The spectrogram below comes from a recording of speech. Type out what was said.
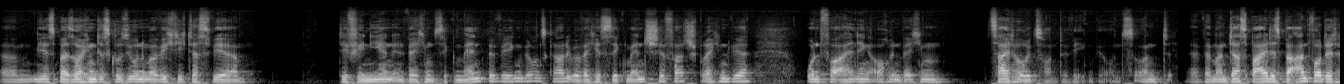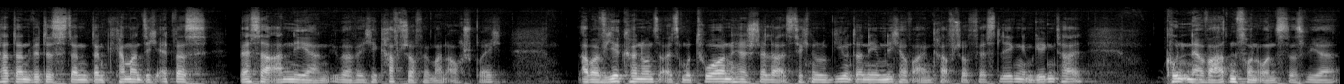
Ähm, mir ist bei solchen Diskussionen immer wichtig, dass wir definieren, in welchem Segment bewegen wir uns gerade, über welches Segment Schifffahrt sprechen wir und vor allen Dingen auch in welchem Zeithorizont bewegen wir uns. Und äh, wenn man das beides beantwortet hat, dann wird es, dann, dann kann man sich etwas besser annähern, über welche Kraftstoffe man auch spricht. Aber wir können uns als Motorenhersteller, als Technologieunternehmen nicht auf einen Kraftstoff festlegen. Im Gegenteil, Kunden erwarten von uns, dass wir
